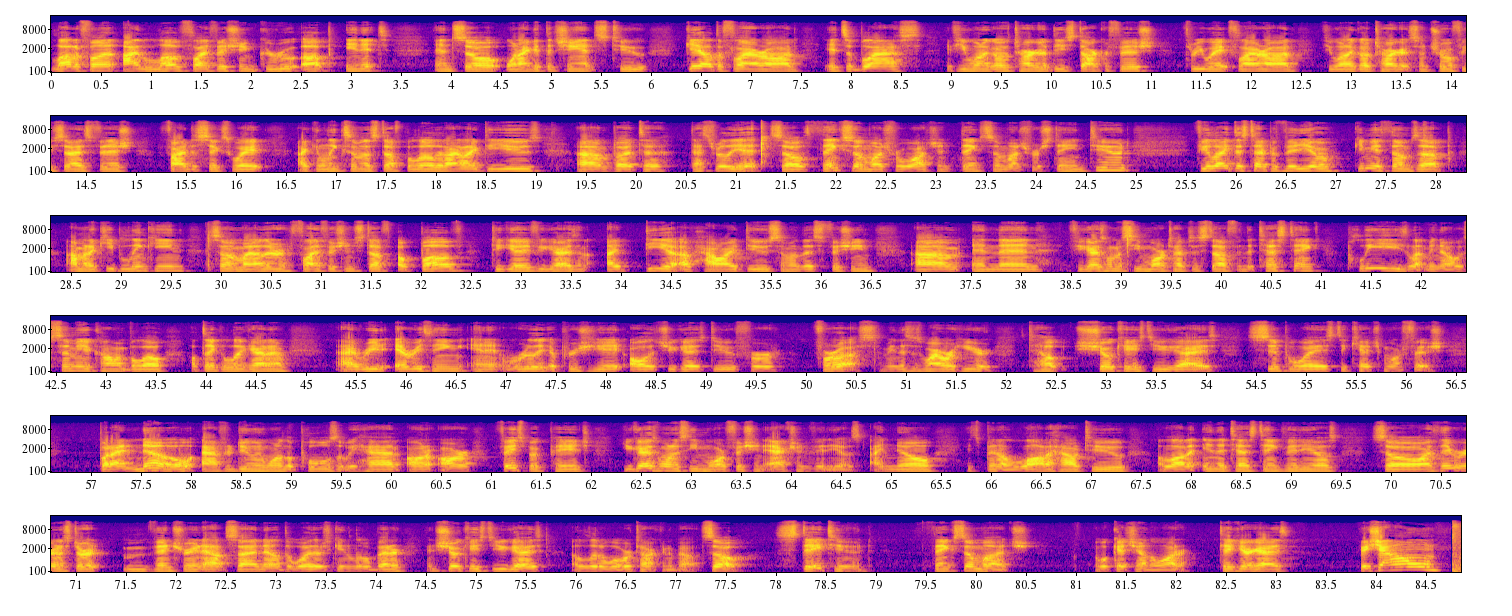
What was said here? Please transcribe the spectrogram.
A lot of fun. I love fly fishing. Grew up in it. And so when I get the chance to get out the fly rod, it's a blast. If you want to go target these stocker fish, three weight fly rod. If you want to go target some trophy size fish, five to six weight. I can link some of the stuff below that I like to use. Um, but uh, that's really it. So thanks so much for watching. Thanks so much for staying tuned. If you like this type of video, give me a thumbs up. I'm going to keep linking some of my other fly fishing stuff above to give you guys an idea of how I do some of this fishing. Um, and then if you guys want to see more types of stuff in the test tank, please let me know. Send me a comment below. I'll take a look at them. I read everything and it really appreciate all that you guys do for for us. I mean, this is why we're here to help showcase to you guys simple ways to catch more fish. But I know after doing one of the polls that we had on our Facebook page, you guys want to see more fishing action videos. I know it's been a lot of how-to, a lot of in the test tank videos. So I think we're going to start venturing outside now that the weather's getting a little better and showcase to you guys a little what we're talking about. So stay tuned. Thanks so much. And we'll catch you on the water. Take care, guys. Fish on!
